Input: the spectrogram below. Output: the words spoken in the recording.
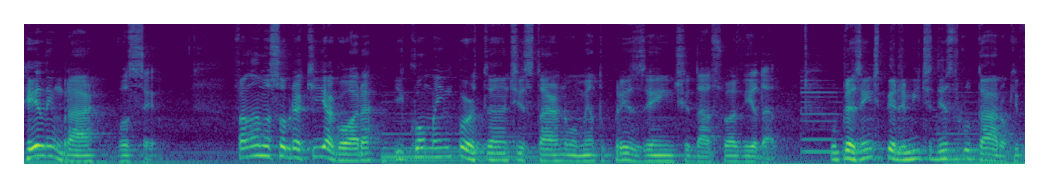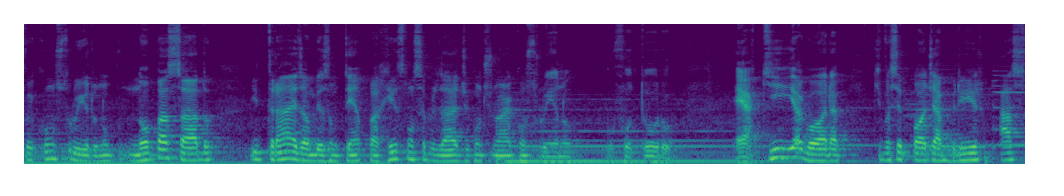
relembrar você. Falamos sobre aqui e agora e como é importante estar no momento presente da sua vida. O presente permite desfrutar o que foi construído no, no passado e traz ao mesmo tempo a responsabilidade de continuar construindo o futuro. É aqui e agora que você pode abrir as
